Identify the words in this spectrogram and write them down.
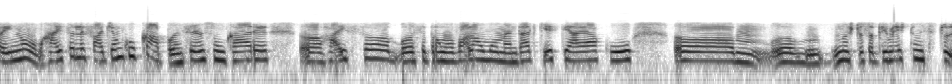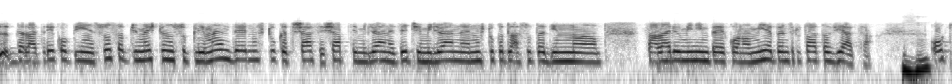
Păi nu, hai să le facem cu cap, în sensul în care uh, hai să uh, se promova la un moment dat chestia aia cu, uh, uh, nu știu, să primești un, de la trei copii în sus, să primești un supliment de nu știu cât 6, 7 milioane, 10 milioane, nu știu cât la sută din uh, salariul minim pe economie pentru toată viața. Uh-huh. Ok,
